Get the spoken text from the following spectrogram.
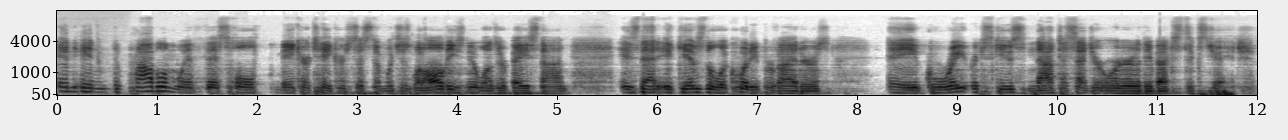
And, and, the problem with this whole maker taker system, which is what all these new ones are based on, is that it gives the liquidity providers a great excuse not to send your order to the best exchange.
